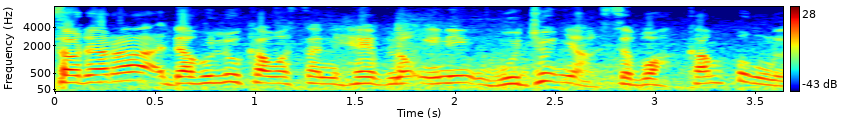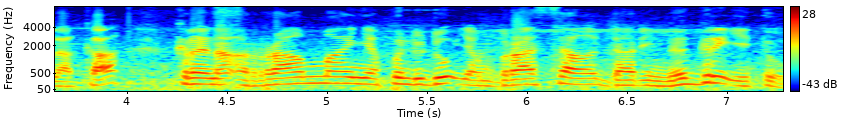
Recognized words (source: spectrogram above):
Saudara, dahulu kawasan Havelock ini wujudnya sebuah kampung Melaka kerana ramainya penduduk yang berasal dari negeri itu.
